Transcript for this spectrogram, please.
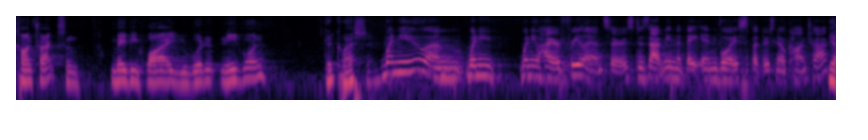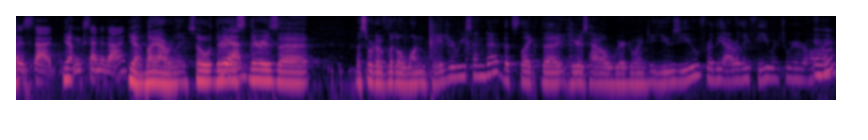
contracts and maybe why you wouldn't need one? Good question. When you um, when you when you hire freelancers, does that mean that they invoice but there's no contract? Yeah. Is that Yeah. the extent of that? Yeah, by hourly. So there is Yeah. there is a a sort of little one pager we send out that's like the here's how we're going to use you for the hourly fee which we're offering.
